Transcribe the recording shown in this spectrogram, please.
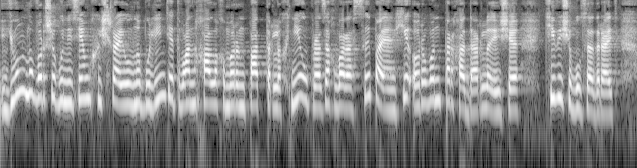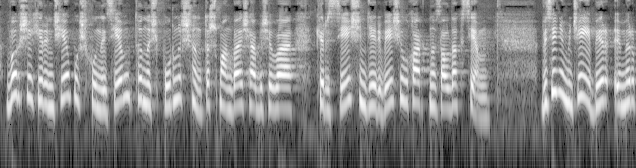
Юнлы варшы гунезем хышра юлны булинде тван халық мырын паттырлықне упразақ варасы паянхи ырывын пархадарлы еші тивиші бұлсадырайд. Варшы хирінче бұш хунезем тыныш пурны шынтыш манбай шабышева кірсе шындервеші ұғартны залдақсем. Візені мүнче ебір өмір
